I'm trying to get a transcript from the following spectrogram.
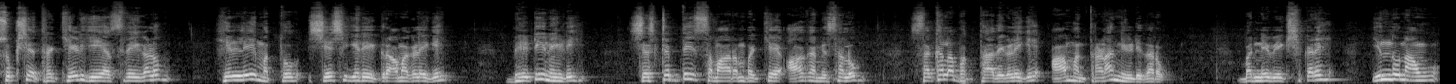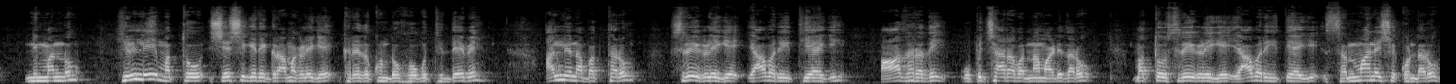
ಸುಕ್ಷೇತ್ರ ಕೇಳಿಗೆಯ ಶ್ರೀಗಳು ಹಿಳ್ಳಿ ಮತ್ತು ಶೇಷಗಿರಿ ಗ್ರಾಮಗಳಿಗೆ ಭೇಟಿ ನೀಡಿ ಷಷ್ಠಬ್ದಿ ಸಮಾರಂಭಕ್ಕೆ ಆಗಮಿಸಲು ಸಕಲ ಭಕ್ತಾದಿಗಳಿಗೆ ಆಮಂತ್ರಣ ನೀಡಿದರು. ಬನ್ನಿ ವೀಕ್ಷಕರೇ, ಇಂದು ನಾವು ನಿಮ್ಮನ್ನು ಹಿಳ್ಳಿ ಮತ್ತು ಶೇಷಗಿರಿ ಗ್ರಾಮಗಳಿಗೆ ಕರೆದುಕೊಂಡು ಹೋಗುತ್ತಿದ್ದೇವೆ. ಅಲ್ಲಿನ ಭಕ್ತರು ಶ್ರೀಗಳಿಗೆ ಯಾವ ರೀತಿಯಾಗಿ ಆಧರದಿ ಉಪಚಾರವನ್ನು ಮಾಡಿದರು ಮತ್ತು ಶ್ರೀಗಳಿಗೆ ಯಾವ ರೀತಿಯಾಗಿ ಸನ್ಮಾನಿಸಿಕೊಂಡರು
